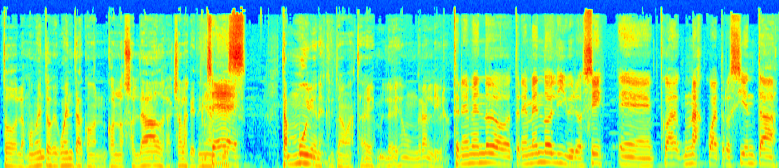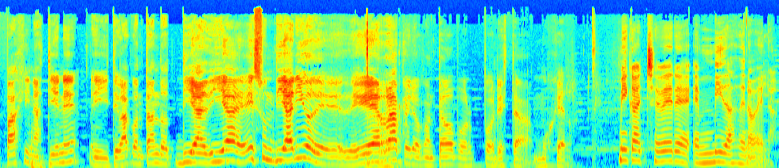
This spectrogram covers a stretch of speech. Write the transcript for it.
Todos los momentos que cuenta con, con los soldados, las charlas que tenían. Sí. Es- está muy bien escrito además. está- es, es un gran libro. Tremendo, tremendo libro, sí. Eh, unas 400 páginas tiene y te va contando día a día. Es un diario de, de guerra, guerra. pero contado por, por esta mujer. Mica Chevere en Vidas de Novela.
